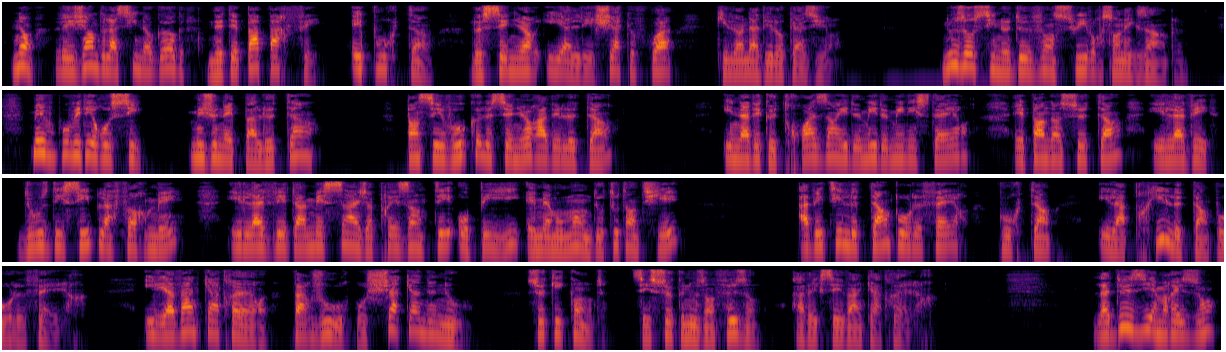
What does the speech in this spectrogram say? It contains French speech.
Non, les gens de la synagogue n'étaient pas parfaits, et pourtant le Seigneur y allait chaque fois qu'il en avait l'occasion. Nous aussi nous devons suivre son exemple. Mais vous pouvez dire aussi, mais je n'ai pas le temps. Pensez-vous que le Seigneur avait le temps? Il n'avait que trois ans et demi de ministère, et pendant ce temps, il avait douze disciples à former, il avait un message à présenter au pays et même au monde tout entier. Avait-il le temps pour le faire? Pourtant, il a pris le temps pour le faire. Il y a vingt-quatre heures par jour pour chacun de nous. Ce qui compte, c'est ce que nous en faisons avec ces vingt-quatre heures. La deuxième raison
